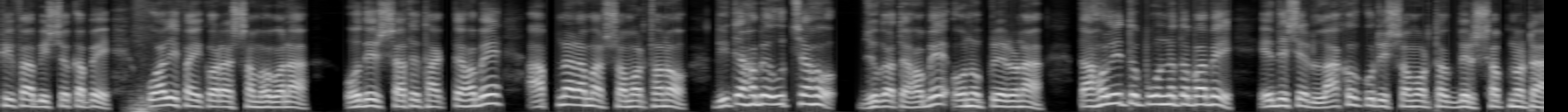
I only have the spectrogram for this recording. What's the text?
ফিফা বিশ্বকাপে কোয়ালিফাই করার সম্ভাবনা। ওদের সাথে থাকতে হবে, আপনার আমার সমর্থনও। দিতে হবে উৎসাহ যোগাতে হবে অনুপ্রেরণা। তাহলেই তো পূর্ণতা পাবে এদেশের লাখো কোটি সমর্থকদের স্বপ্নটা।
